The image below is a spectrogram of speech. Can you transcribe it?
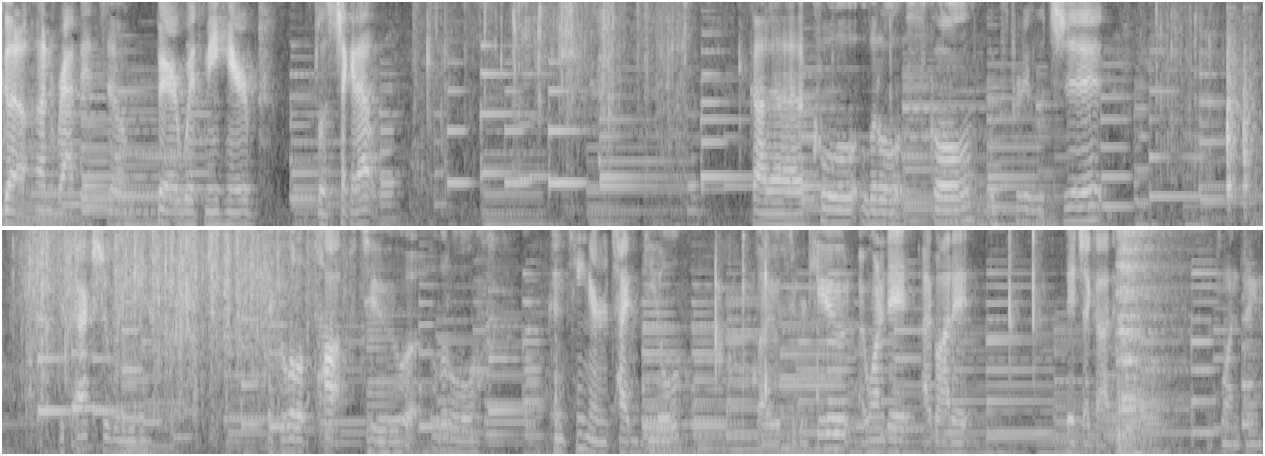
Gotta unwrap it, so bear with me here. Let's check it out. Got a cool little skull, looks pretty legit. It's actually it's a little top to a little container type deal. Thought it was super cute. I wanted it. I bought it. Bitch, I got it. That's one thing.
